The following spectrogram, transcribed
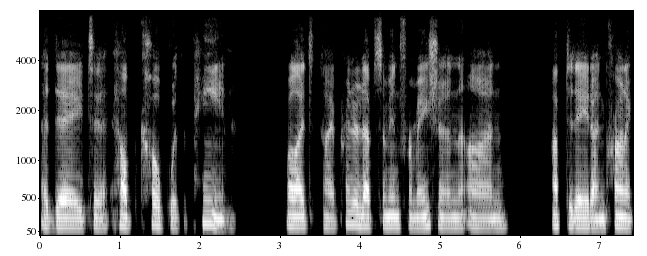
a day to help cope with the pain. Well, I, I printed up some information on UpToDate on chronic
